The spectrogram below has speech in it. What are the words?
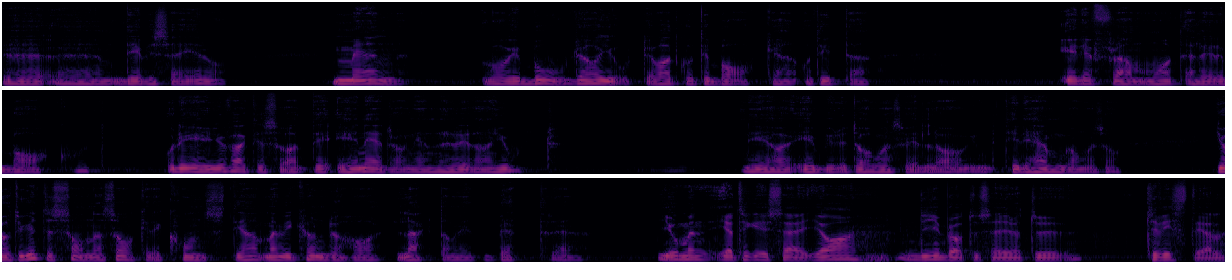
eh, eh, det vi säger då. Men vad vi borde ha gjort det var att gå tillbaka och titta. Är det framåt eller är det bakåt? Och det är ju faktiskt så att det är neddragningar ni redan har gjort. Ni har erbjudit avgångsvederlag, tidig hemgång och så. Jag tycker inte sådana saker är konstiga, men vi kunde ha lagt dem i ett bättre... Jo, men jag tycker ju så här, ja, det är ju bra att du säger att du till viss del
